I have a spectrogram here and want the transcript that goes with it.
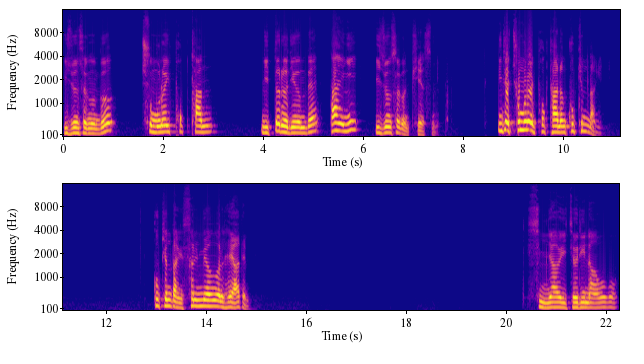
이준석은 그 추문의 폭탄이 떨어지는데 다행히 이준석은 피했습니다. 이제 추문의 폭탄은 국힘당입니다. 국힘당이 설명을 해야 됩니다. 심야의 절이 나오고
